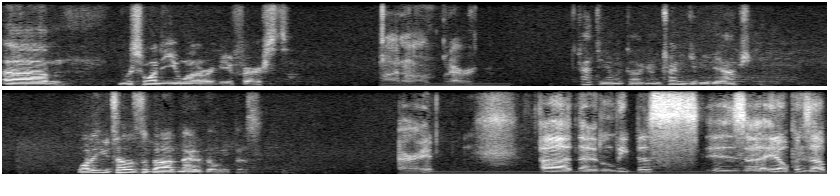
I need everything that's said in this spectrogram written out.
Um, which one do you want to review first? I don't know. Whatever. God damn it, Doug! I'm trying to give you the option. Why don't you tell us about Night of the Lepus? All right. Uh, the Lepus is uh, it opens up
